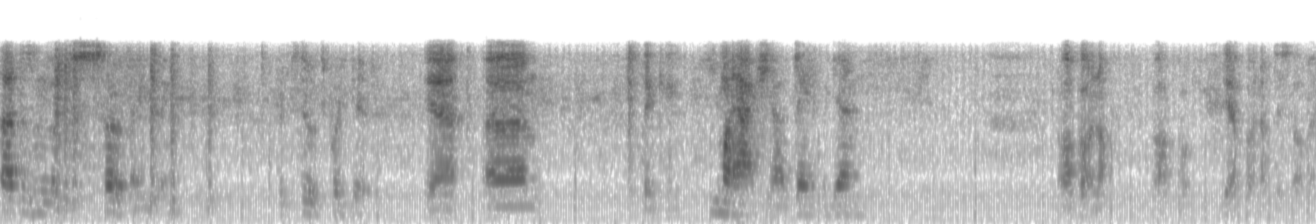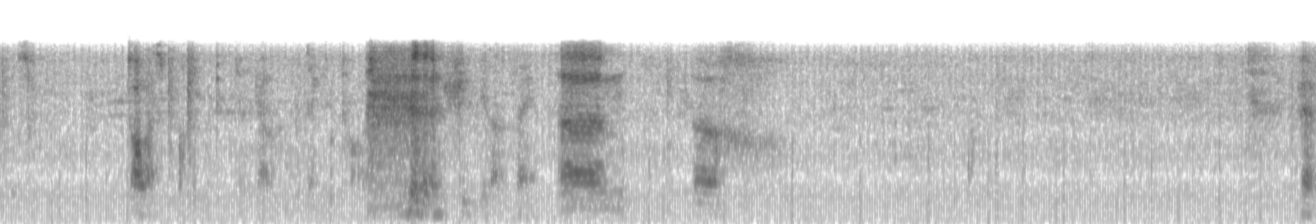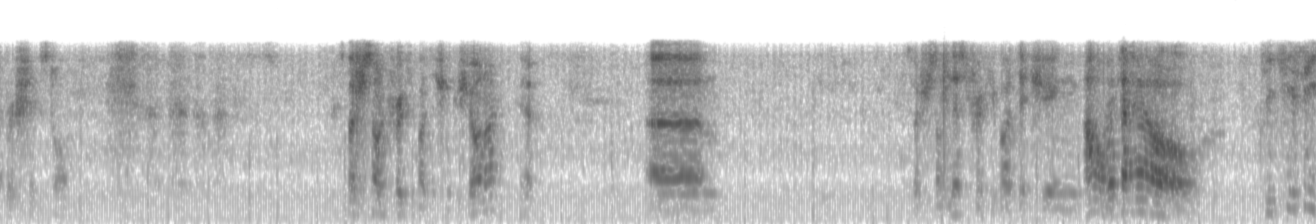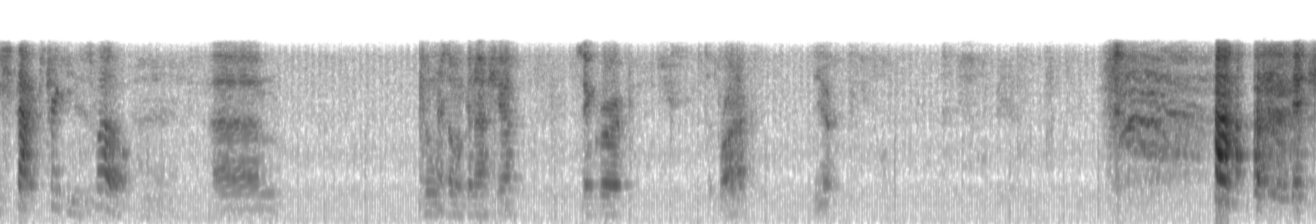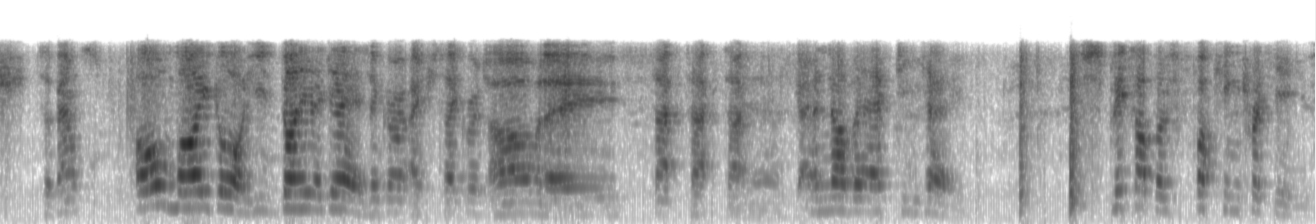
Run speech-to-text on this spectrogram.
That doesn't look so amazing, but still looks pretty good. Yeah. Um. Thinking. You might actually have Dame again. Oh, I've got enough. Oh, I've got, yeah, I've got enough discard methods. Oh, that's fucking ridiculous. Yeah, that's ridiculous. Shouldn't be that thing. Um. Ugh. Pepper shit Special summon tricky by ditching Kushano. Yep. Um, special summon this tricky by ditching. Oh, what the hell? Do you see he stacks trickies as well? Um, normal summon Ganashia. Synchro to Brionac. Yep. Ditch to bounce. oh my god, he's done it again. Synchro, Ancient Sacred. Oh, Another FTK. Split up those fucking trickies.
